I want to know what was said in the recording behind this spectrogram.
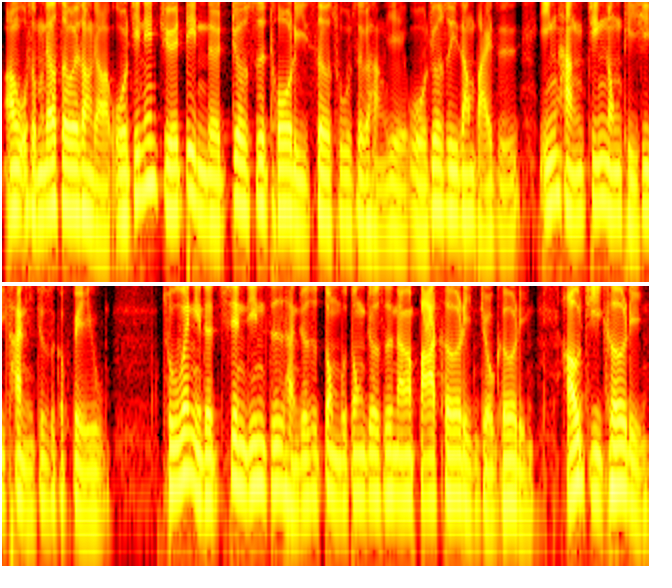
啊。我什么叫社会上小白？我今天决定的就是脱离社畜这个行业，我就是一张白纸，银行金融体系看你就是个废物。除非你的现金资产就是动不动就是那个八颗零、九颗零、好几颗零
